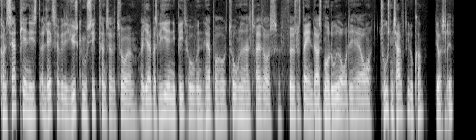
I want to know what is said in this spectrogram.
koncertpianist og lektor ved det Jyske Musikkonservatorium og hjælper os lige ind i Beethoven her på 250 års fødselsdagen, der er smurt ud over det her år. Tusind tak, fordi du kom. Det var så lidt.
